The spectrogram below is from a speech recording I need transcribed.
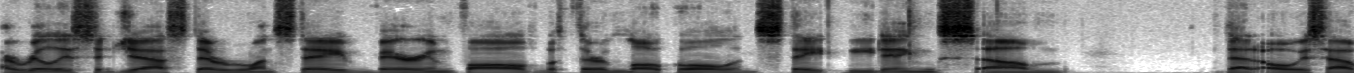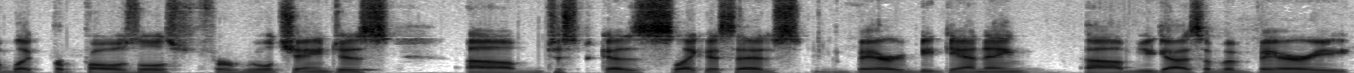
I really suggest everyone stay very involved with their local and state meetings um, that always have like proposals for rule changes. Um, just because, like I said, it's very beginning. Um, you guys have a very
